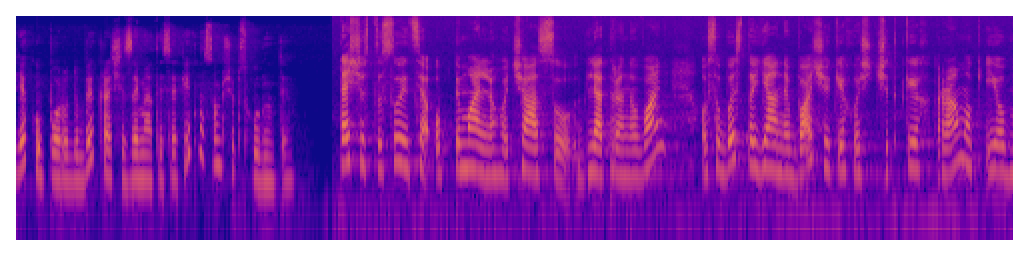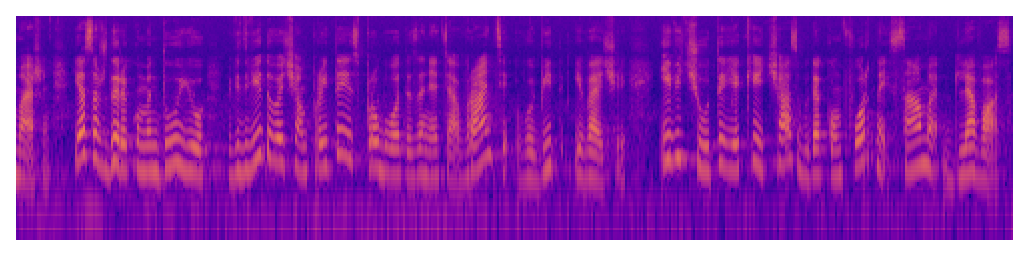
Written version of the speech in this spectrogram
В яку пору доби краще займатися фітнесом, щоб схуднути? Те, що стосується оптимального часу для тренувань, особисто я не бачу якихось чітких рамок і обмежень. Я завжди рекомендую відвідувачам прийти і спробувати заняття вранці, в обід і ввечері, і відчути, який час буде комфортний саме для вас.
